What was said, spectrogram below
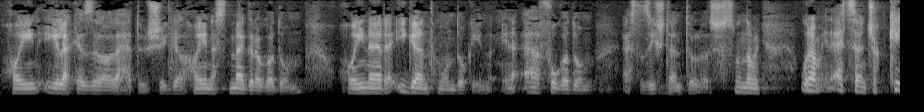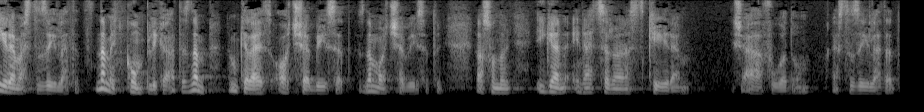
Ha én élek ezzel a lehetőséggel, ha én ezt megragadom, ha én erre igent mondok, én, én elfogadom ezt az Istentől, és azt mondom, hogy Uram, én egyszerűen csak kérem ezt az életet. Ez nem egy komplikált, ez nem, nem kell ez agysebészet, ez nem agysebészet, hogy azt mondom, hogy igen, én egyszerűen ezt kérem, és elfogadom ezt az életet,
